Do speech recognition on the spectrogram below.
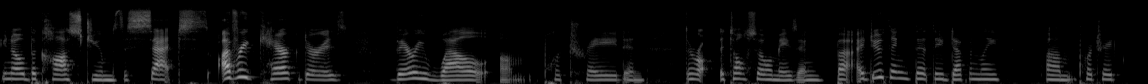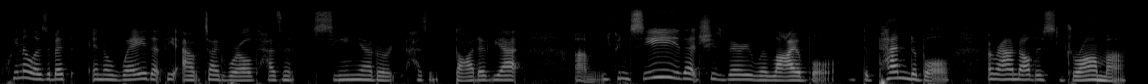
you know, the costumes, the sets, every character is very well um, portrayed and they're it's also amazing. But I do think that they definitely um, portrayed Queen Elizabeth in a way that the outside world hasn't seen yet or hasn't thought of yet. Um, you can see that she's very reliable, dependable around all this drama,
